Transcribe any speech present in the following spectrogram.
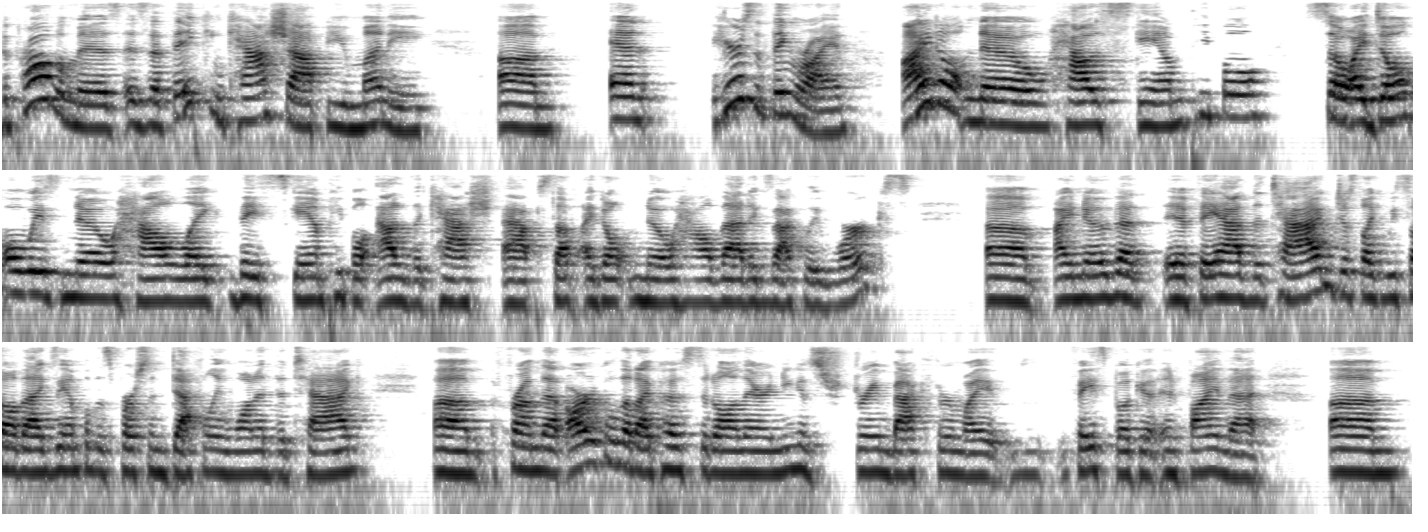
the problem is is that they can cash app you money um, and here's the thing ryan i don't know how to scam people so i don't always know how like they scam people out of the cash app stuff. I don't know how that exactly works. Um, i know that if they have the tag just like we saw that example this person definitely wanted the tag um, from that article that i posted on there and you can stream back through my facebook and, and find that. Um,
